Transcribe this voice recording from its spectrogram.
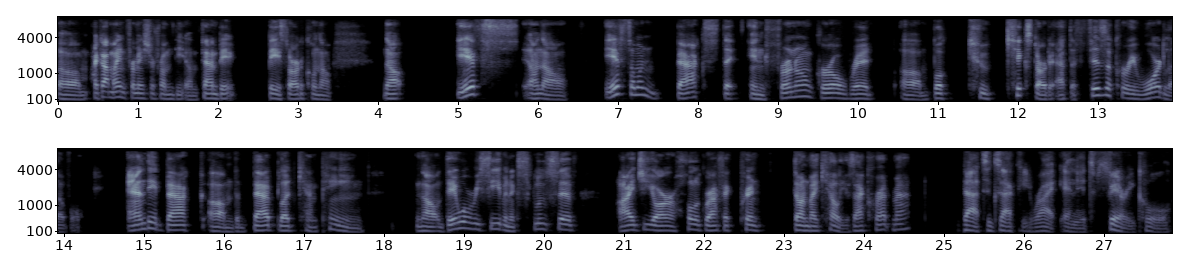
um i got my information from the um, fan based article. Now now if oh no if someone backs the Inferno Girl Red um, book to Kickstarter at the physical reward level, and they back um, the Bad Blood campaign, now they will receive an exclusive IGR holographic print done by Kelly. Is that correct, Mat? That's exactly right, and it's very cool.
